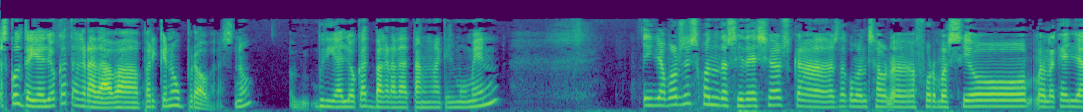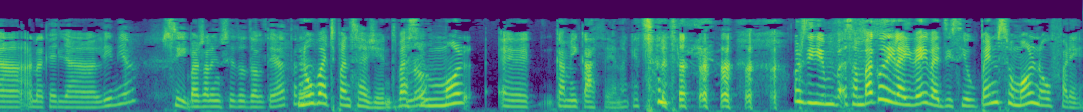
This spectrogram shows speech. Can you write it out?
escolta, i allò que t'agradava, per què no ho proves, no? Vull dir, allò que et va agradar tant en aquell moment. I llavors és quan decideixes que has de començar una formació en aquella, en aquella línia? Sí. Vas a l'Institut del Teatre? No ho vaig pensar gens, va no? ser molt eh, kamikaze en aquest sentit. o sigui, se'm va acudir la idea i vaig dir, si ho penso molt no ho faré.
